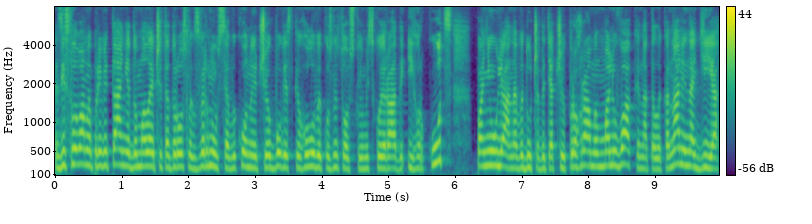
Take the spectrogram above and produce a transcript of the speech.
Зі словами привітання до малечі та дорослих звернувся виконуючий обов'язки голови Кузнецовської міської ради Ігор Куц. Пані Уляна, ведуча дитячої програми Малюваки на телеканалі Надія,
